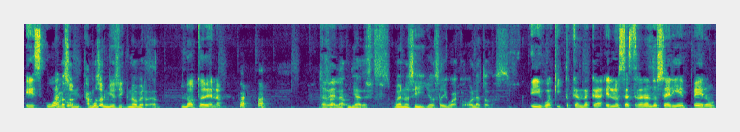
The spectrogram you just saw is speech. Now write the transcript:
Es Waco. Amazon, Amazon Music no, ¿verdad? No, todavía no. Todavía Ojalá no. un día de estos. Bueno, sí, yo soy Guaco. Hola a todos y Guaquito que anda acá, él no está estrenando serie, pero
